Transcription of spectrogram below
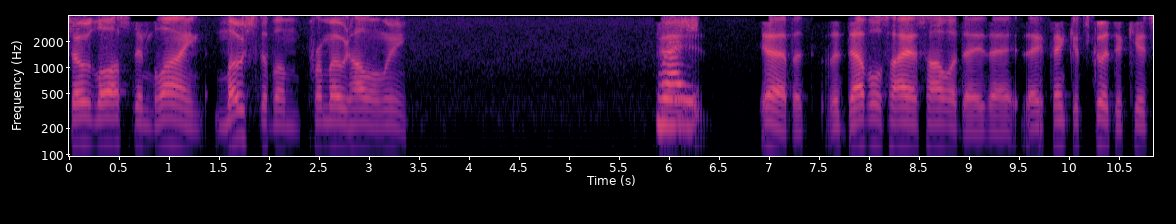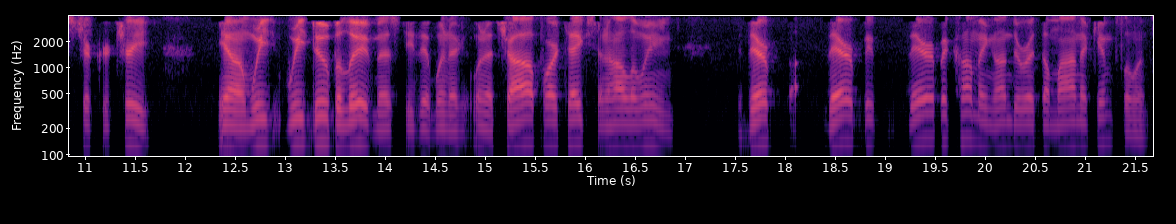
so lost and blind. Most of them promote Halloween. They- Right. yeah, but the devil's highest holiday, they they think it's good the kids trick or treat. You know, and we we do believe, Misty, that when a when a child partakes in Halloween, they're they're be, they're becoming under a demonic influence,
